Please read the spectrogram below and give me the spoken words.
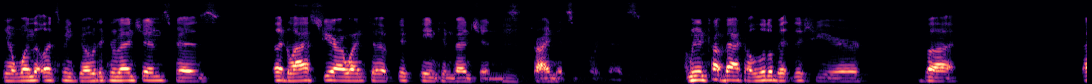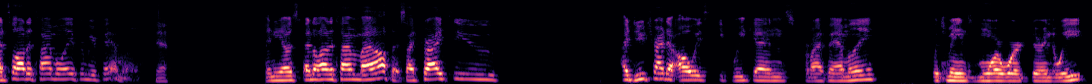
You know, one that lets me go to conventions because like last year I went to 15 conventions mm. trying to support this. I'm going to cut back a little bit this year, but that's a lot of time away from your family. Yeah and you know spend a lot of time in my office. I try to, I do try to always keep weekends for my family, which means more work during the week,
